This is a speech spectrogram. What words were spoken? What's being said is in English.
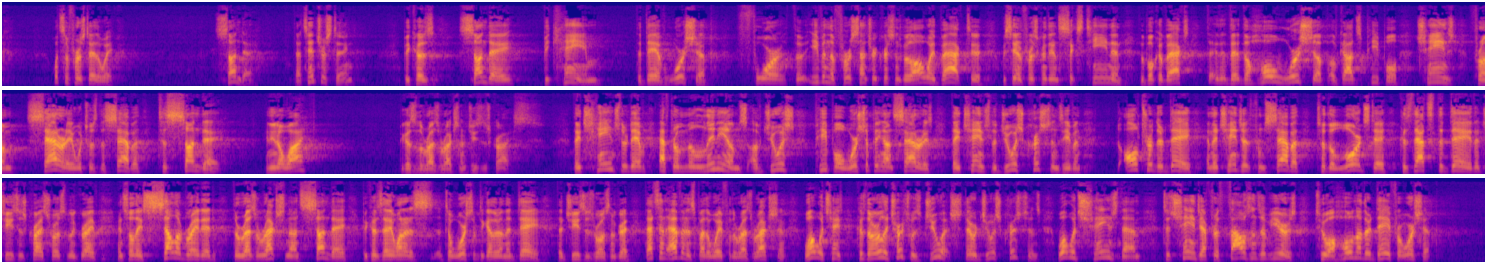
What's the first day of the week? Sunday. That's interesting because Sunday became the day of worship for the, even the first century Christians, goes all the way back to, we see in 1 Corinthians 16 and the book of Acts, the, the, the whole worship of God's people changed from Saturday, which was the Sabbath, to Sunday. And you know why? Because of the resurrection of Jesus Christ. They changed their day. After millenniums of Jewish people worshiping on Saturdays, they changed, the Jewish Christians even altered their day and they changed it from Sabbath to the Lord's day because that's the day that Jesus Christ rose from the grave. And so they celebrated the resurrection on Sunday because they wanted to, to worship together on the day that Jesus rose from the grave. That's an evidence, by the way, for the resurrection. What would change? Because the early church was Jewish, they were Jewish Christians. What would change them to change after thousands of years to a whole other day for worship?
